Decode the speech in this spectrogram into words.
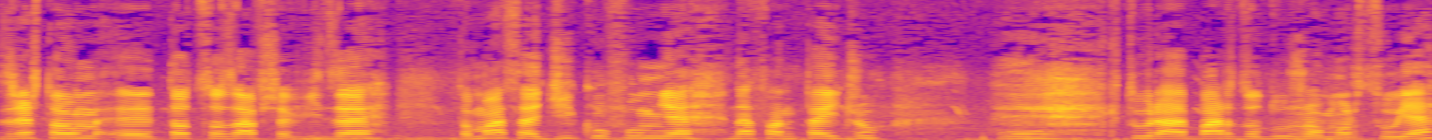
Zresztą y, to, co zawsze widzę, to masa dzików u mnie na fanpage'u, y, która bardzo dużo morsuje.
